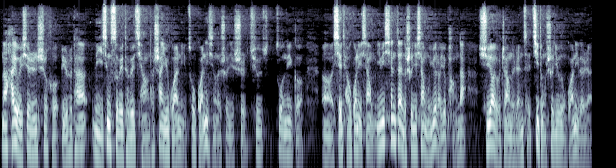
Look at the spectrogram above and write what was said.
那还有一些人适合，比如说他理性思维特别强，他善于管理，做管理型的设计师去做那个呃协调管理项目。因为现在的设计项目越来越庞大，需要有这样的人才，既懂设计又懂管理的人。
